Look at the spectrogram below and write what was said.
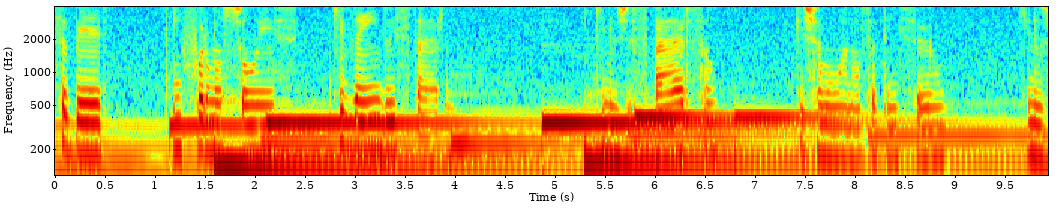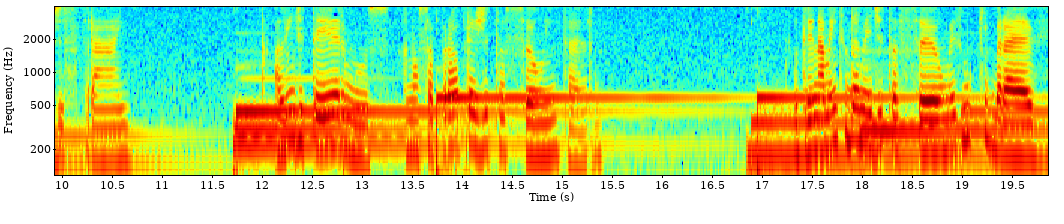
receber informações que vêm do externo, que nos dispersam, que chamam a nossa atenção, que nos distraem, além de termos a nossa própria agitação interna. O treinamento da meditação, mesmo que breve,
